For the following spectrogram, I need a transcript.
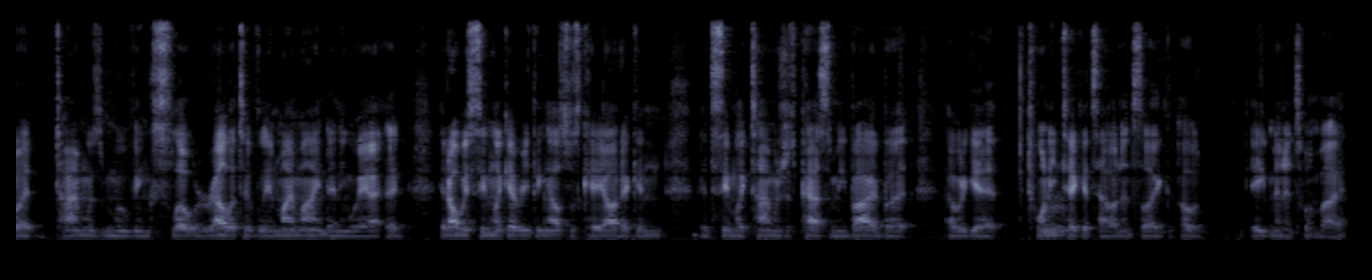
But time was moving slower, relatively in my mind anyway. I, it it always seemed like everything else was chaotic, and it seemed like time was just passing me by. But I would get 20 Mm. tickets out, and it's like, oh, eight minutes went by.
